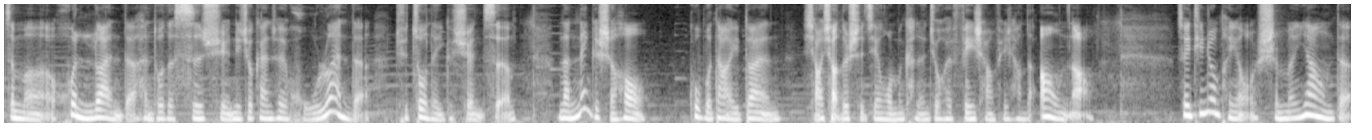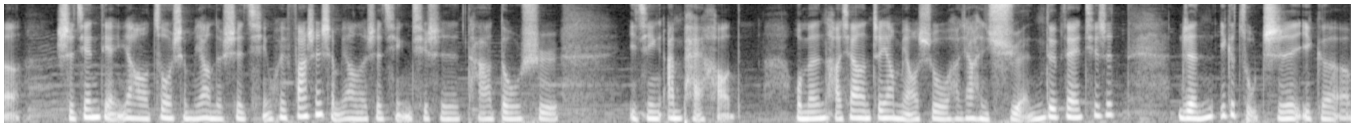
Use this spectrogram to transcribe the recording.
这么混乱的很多的思绪，你就干脆胡乱的去做了一个选择。那那个时候，顾不到一段小小的时间，我们可能就会非常非常的懊恼。所以，听众朋友，什么样的时间点要做什么样的事情，会发生什么样的事情，其实它都是已经安排好的。我们好像这样描述，好像很悬，对不对？其实。人一个组织，一个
